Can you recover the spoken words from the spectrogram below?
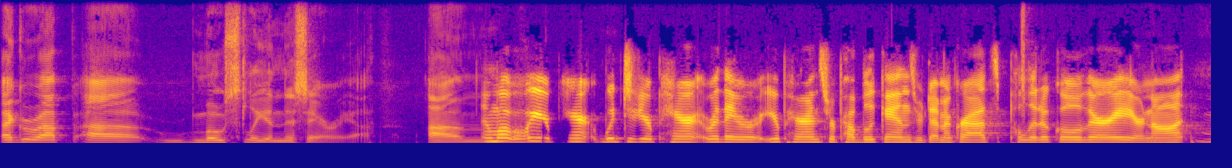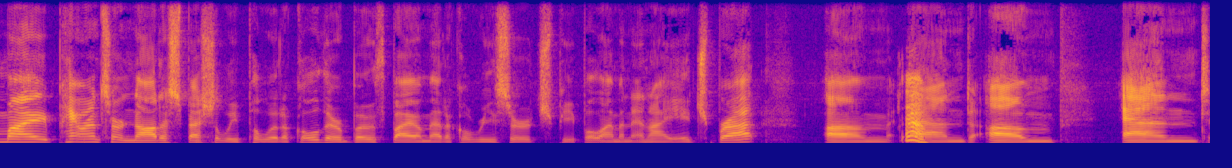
I grew up uh, mostly in this area. Um, And what were your parent? What did your parent? Were they your parents Republicans or Democrats? Political, very or not? my parents are not especially political. They're both biomedical research people. I'm an NIH brat, um, Oh. and um, and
